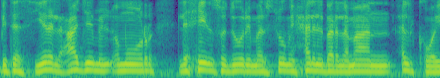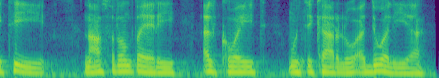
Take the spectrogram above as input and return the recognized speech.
بتسيير العاجل من الأمور لحين صدور مرسوم حل البرلمان الكويتي. ناصر المطيري الكويت مونتي كارلو الدولية.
